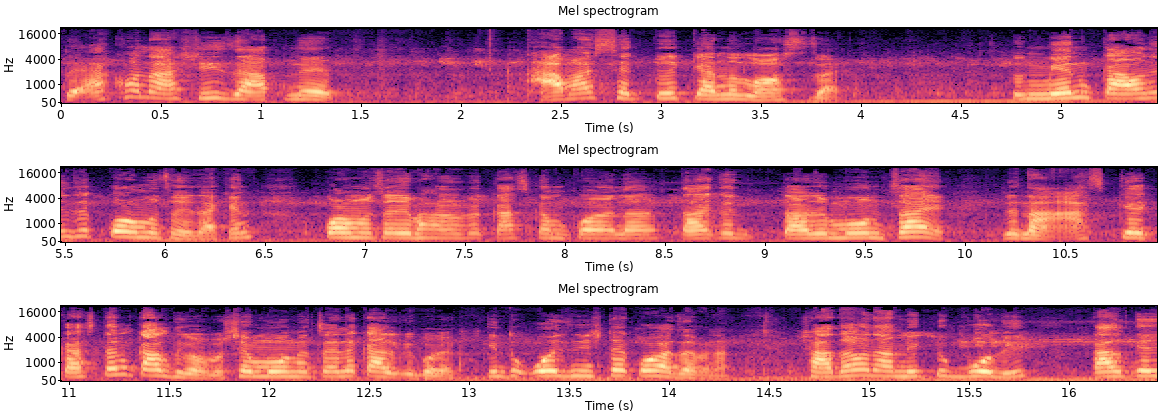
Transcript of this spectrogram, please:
তো এখন আসি যে আপনি খামার সেক্টরে কেন লস যায়? তো মেন কারণে যে কর্মচারী, দেখেন, কর্মচারী ভালোভাবে কাজ কাম করে না, তাকে তার মন চায় যে না আজকের কাজটা আমি কালকে করব। সে মনে চাইলে কালকে করে। কিন্তু ওই জিনিসটা করা যাবে না। সাধারণ আমি একটু বলি কালকের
